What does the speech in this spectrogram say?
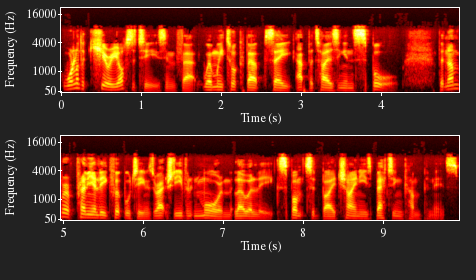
One of the curiosities, in fact, when we talk about, say, advertising in sport, the number of Premier League football teams are actually even more in the lower leagues, sponsored by Chinese betting companies,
